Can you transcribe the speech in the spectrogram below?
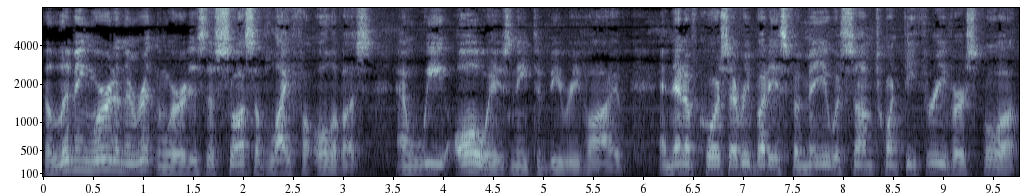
the living word and the written word, is the source of life for all of us, and we always need to be revived. And then, of course, everybody is familiar with Psalm 23, verse 4.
